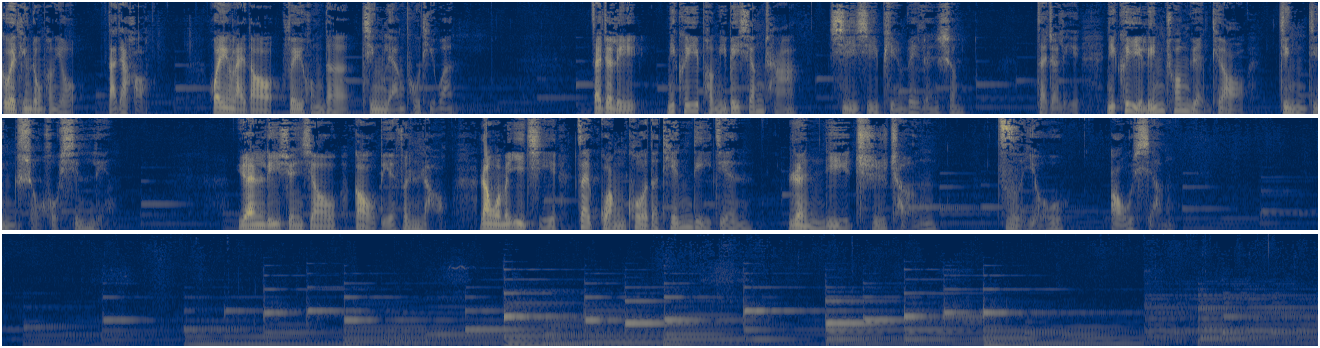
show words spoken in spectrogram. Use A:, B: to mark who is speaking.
A: 各位听众朋友，大家好，欢迎来到飞鸿的清凉菩提湾。在这里，你可以捧一杯香茶，细细品味人生；在这里，你可以临窗远眺，静静守候心灵。远离喧嚣，告别纷扰，让我们一起在广阔的天地间任意驰骋，自由翱翔。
